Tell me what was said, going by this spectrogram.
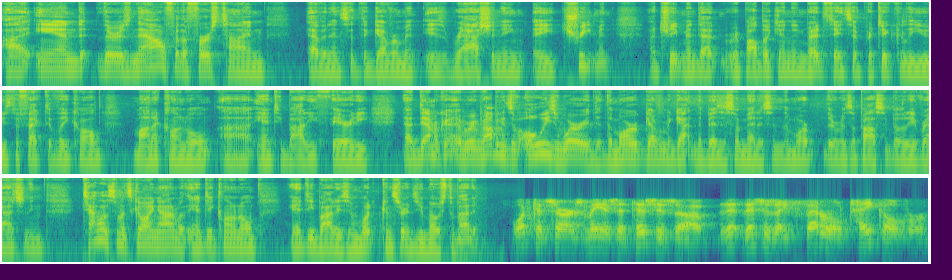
Uh, and there is now, for the first time, evidence that the government is rationing a treatment, a treatment that Republican and red states have particularly used effectively called monoclonal uh, antibody therapy. Now, Democrat, Republicans have always worried that the more government got in the business of medicine, the more there was a possibility of rationing. Tell us what's going on with anticlonal antibodies and what concerns you most about it. What concerns me is that this is a, this is a federal takeover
